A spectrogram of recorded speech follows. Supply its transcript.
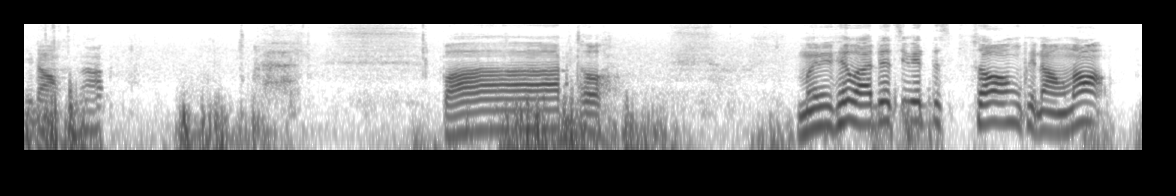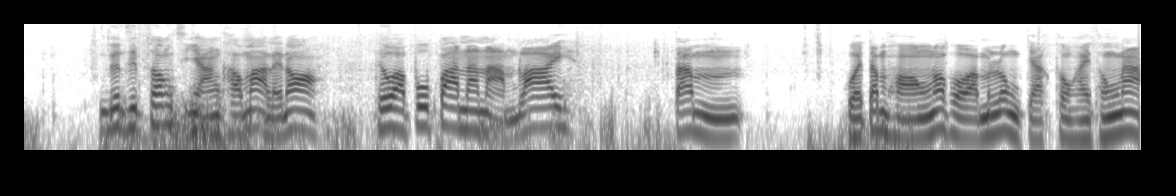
พี่น้องครับปาดโถมื่อนี้เทว่าเดือนสิบเอ็ดสิบสองพี่น้องเนาะเดือนสิบสองสิยางเข้ามาเลยเนาะเทว่าปูปลาหนาหนามลายตั้มหวยตั้มหองเนาะเพราะว่ามันลงจากทงไห้ทงหน้า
